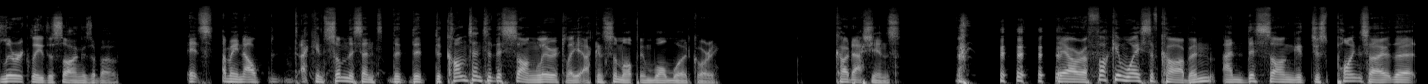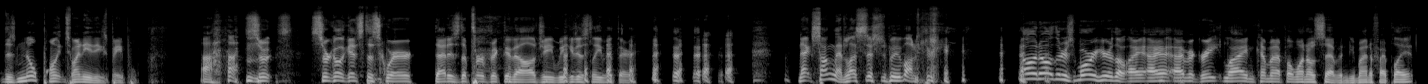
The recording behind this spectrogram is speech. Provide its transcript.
lyrically the song is about. It's. I mean, I'll. I can sum this. And the, the the content of this song lyrically, I can sum up in one word, Corey. Kardashians. they are a fucking waste of carbon, and this song it just points out that there's no point to any of these people. Um, Cir- circle against the square. That is the perfect analogy. We can just leave it there. next song, then. Let's just move on. Oh no, there's more here though. I, I I have a great line coming up at 107. Do you mind if I play it?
